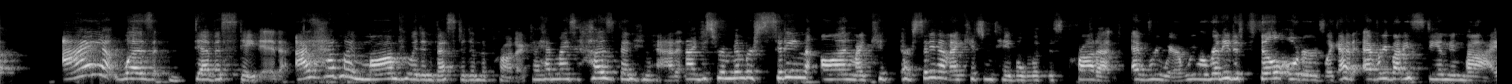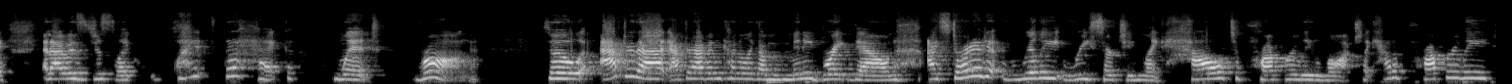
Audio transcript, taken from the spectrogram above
I was devastated. I had my mom who had invested in the product. I had my husband who had it. And I just remember sitting on my ki- or sitting at my kitchen table with this product everywhere. We were ready to fill orders. Like I had everybody standing by. And I was just like, what the heck went wrong? So after that, after having kind of like a mini breakdown, I started really researching like how to properly launch, like how to properly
